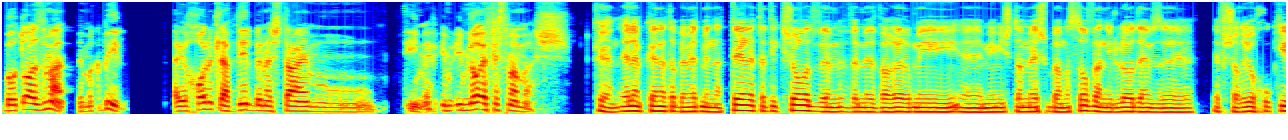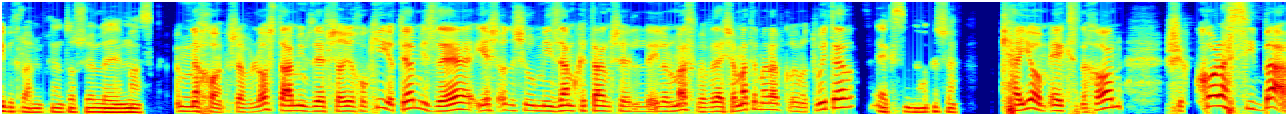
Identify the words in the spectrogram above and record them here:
באותו הזמן במקביל. היכולת להבדיל בין השתיים הוא אם, אם, אם לא אפס ממש. כן, אלא אם כן אתה באמת מנטר את התקשורת ומברר מי, אה, מי משתמש במסוף, ואני לא יודע אם זה אפשרי או חוקי בכלל מבחינתו של אה, מאסק. נכון, עכשיו לא סתם אם זה אפשרי או חוקי, יותר מזה, יש עוד איזשהו מיזם קטן של אילון מאסק, בוודאי שמעתם עליו, קוראים לו טוויטר. אקס, בבקשה. כיום אקס, נכון? שכל הסיבה,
